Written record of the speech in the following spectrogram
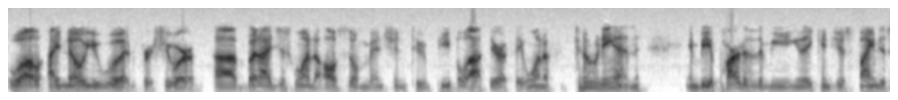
Well, I know you would for sure. Uh, but I just wanted to also mention to people out there if they want to tune in and be a part of the meeting, they can just find us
